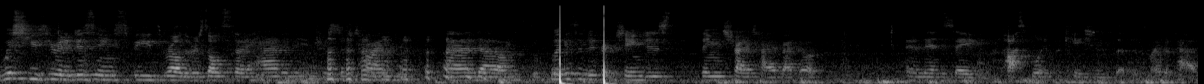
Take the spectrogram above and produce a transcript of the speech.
whisk you through at a dizzying speed through all the results that I had in the interest of time, and um, look at some different changes, things, try to tie it back up and then say possible implications that this might have had.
